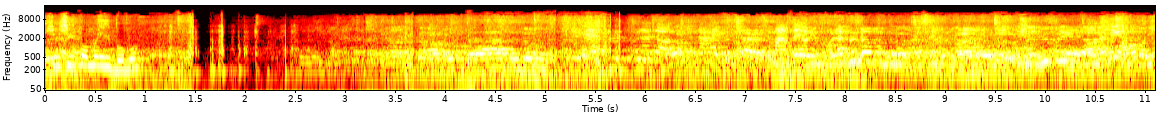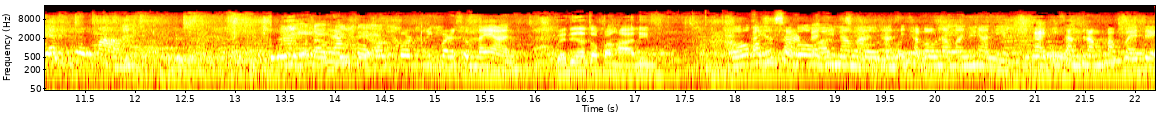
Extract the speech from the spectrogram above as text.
Nagsisipa mo ibo mo. Mateo yung mula lang. nagbe-breakdown Yes po, ma'am. Ilan po for three person na yan? Pwede na to pang-anim. Oo, Ayun kasi sir, sabaw, pwede ano, naman. sabaw Anti sabaw naman yan eh. Kahit isang drum pa pwede.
